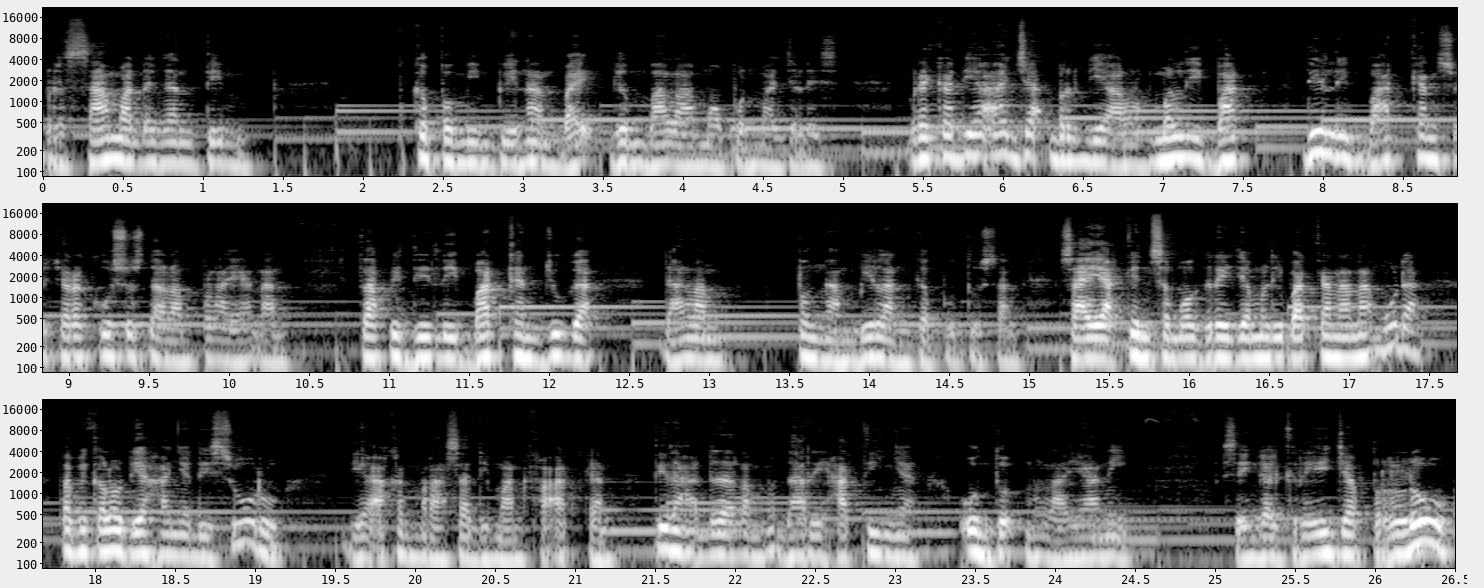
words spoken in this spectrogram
bersama dengan tim kepemimpinan baik gembala maupun majelis. Mereka diajak berdialog, melibat, dilibatkan secara khusus dalam pelayanan, tapi dilibatkan juga dalam pengambilan keputusan. Saya yakin semua gereja melibatkan anak muda, tapi kalau dia hanya disuruh, dia akan merasa dimanfaatkan, tidak ada dalam dari hatinya untuk melayani. Sehingga gereja perlu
